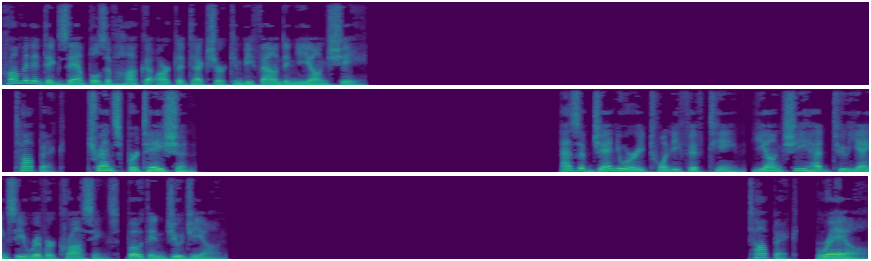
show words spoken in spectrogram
Prominent examples of Hakka architecture can be found in Jiangxi. Transportation. As of January 2015, Jiangxi had two Yangtze River crossings, both in Jiujiang. Rail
